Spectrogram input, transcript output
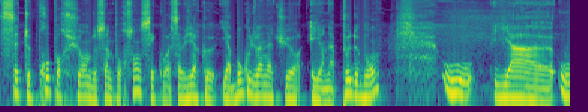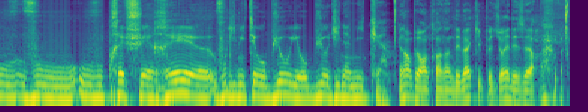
Cette proportion de 5%, c'est quoi? Ça veut dire qu'il y a beaucoup de vin nature et il y en a peu de bons Ou il y a euh, où vous, où vous préférez euh, vous limiter au bio et au biodynamique là on peut rentrer dans un débat qui peut durer des heures.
